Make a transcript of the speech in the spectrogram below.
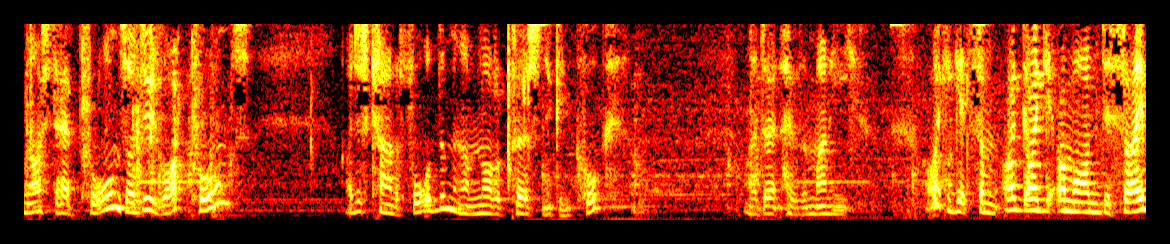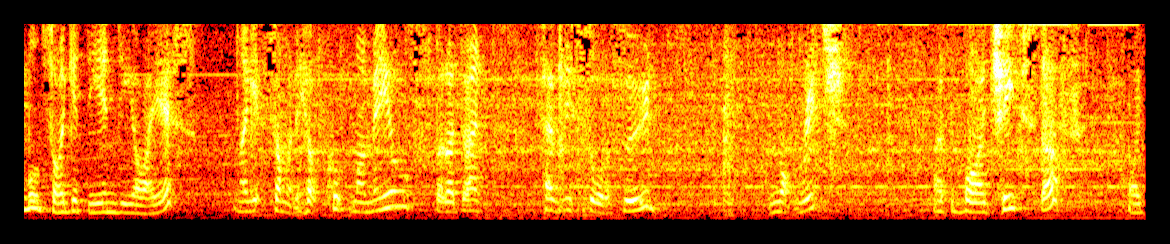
nice to have prawns. I do like prawns. I just can't afford them, and I'm not a person who can cook. I don't have the money. I could get some. I, I get, I'm, I'm disabled, so I get the NDIS. I get someone to help cook my meals, but I don't have this sort of food. I'm not rich. I have to buy cheap stuff, like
